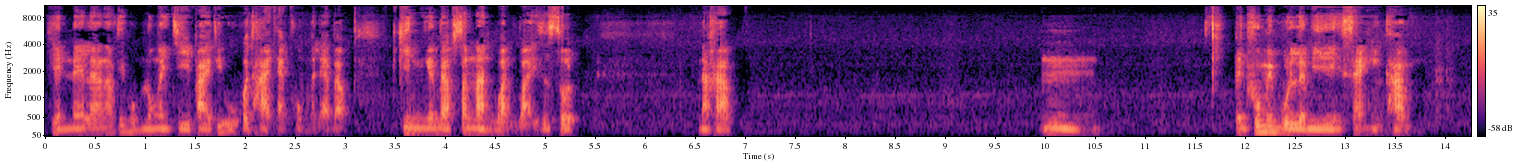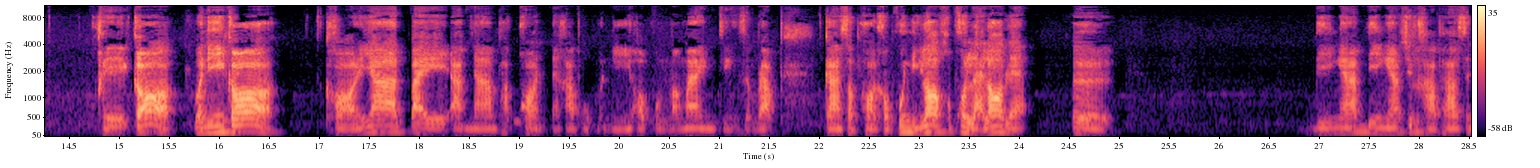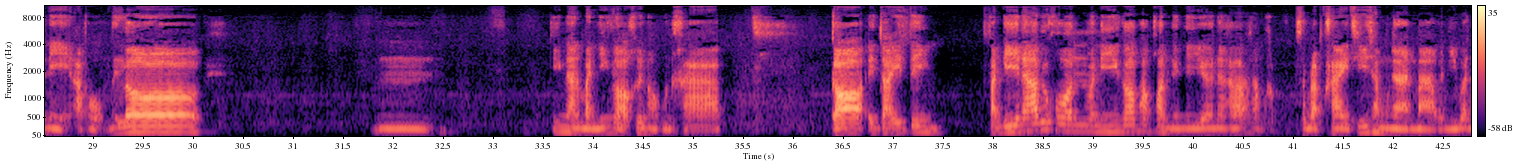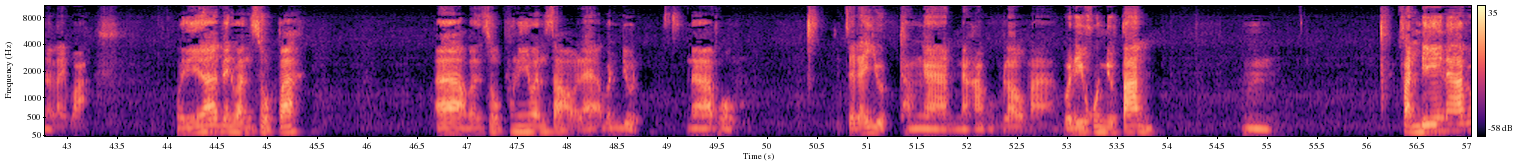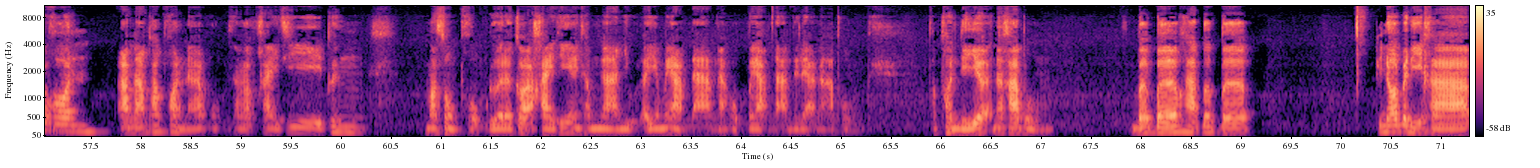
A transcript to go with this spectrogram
เห็นในแล้วนะที่ผมลงไอจีไปพี่อู๋ก็ถ่ายแท็กผมมาแล้วแบบ กินกันแบบสนั่นหวั่นไหวสุดๆนะครับ อืม เป็นผู้มีบุญเลยมีแสงแห่งธรรมโอเค ก็วันนี้ก็ขออนุญาตไปอาบน้ำพักผ่อนนะครับ ผมวันนี้ขอบคุณมากๆจริง ๆสำหรับการสปอร์ตขอบคุณอีกรอบขอบคุณหลายรอบแล้ว เออ ดีงับ ดีงับชุดขาวพาวเสน่ครับ ผมฮัลโหลอืมยิ่งนานวันยิ่งหล่อขึ้นขอบคุณครับ ก็ enjoy eating ฝันดีนะครับทุกคนวันนี้ก็พักผ่อนกันเยอะๆนะครับสำหรับสำหรับใครที่ทำงานมาวันนี้วันอะไรวะ วันนี้น่าจะเป็นวันศุกร์ปะอ่า วันศุกร์พรุ่งนี้วันเสาร์และวันหยุดนะครับผม จะได้หยุดทำงานนะครับผมเรามาสวันนี้คุณนิวตันอืม ฝันดีนะครับทุกคนอาบน้ำพักผ่อนนะครับผมสำหรับใครที่เพิ่งมาส่งผมด้วยแล้วก็ใครที่ยังทำงานอยู่แล้วยังไม่อาบน้ำนะผมไปอาบน้ำได้แล้วนะครับผมพักผ่อนเยอะๆนะครับผม เบิร์บเบิร์บครับ เบิร์บเบิร์บพี่โน้ตสวัสดีครับ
